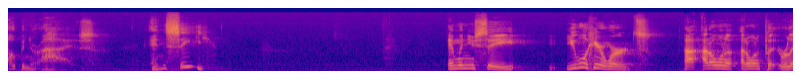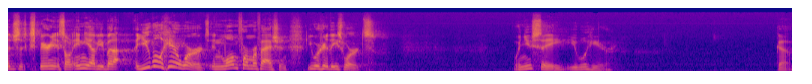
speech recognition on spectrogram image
Open your eyes and see. And when you see, you will hear words. I, I don't want to. Put religious experience on any of you, but I, you will hear words in one form or fashion. You will hear these words. When you see, you will hear. Go.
